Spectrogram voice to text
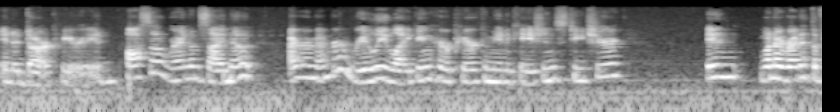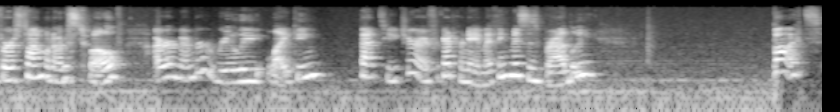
in a dark period. Also, random side note, I remember really liking her peer communications teacher in when I read it the first time when I was 12. I remember really liking that teacher. I forget her name. I think Mrs. Bradley. But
